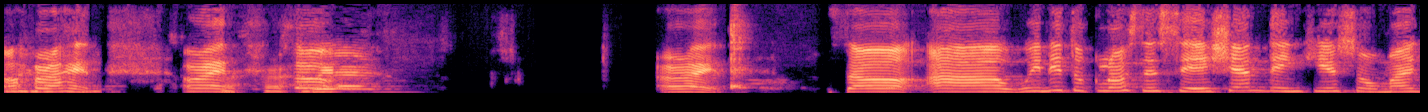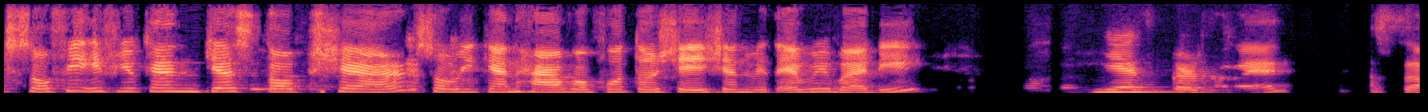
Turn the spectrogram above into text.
All right. All right. So All right. So uh, we need to close the session. Thank you so much, Sophie. If you can just stop share so we can have a photo session with everybody. yes, of course. Right? So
